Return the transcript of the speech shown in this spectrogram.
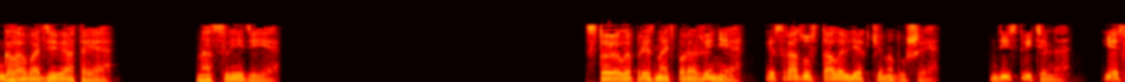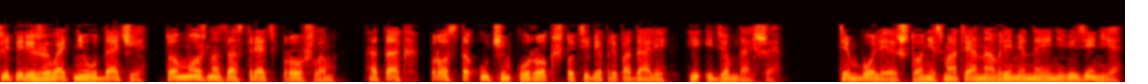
Глава девятая. Наследие. Стоило признать поражение, и сразу стало легче на душе. Действительно, если переживать неудачи, то можно застрять в прошлом, а так просто учим урок, что тебе преподали, и идем дальше. Тем более, что несмотря на временное невезение,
